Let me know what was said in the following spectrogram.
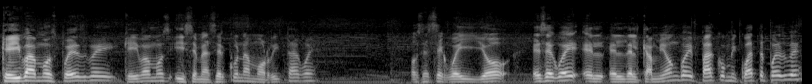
Que íbamos, pues, güey, que íbamos y se me acerca una morrita, güey. O sea, ese güey y yo, ese güey, el, el del camión, güey, Paco, mi cuate, pues, güey,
